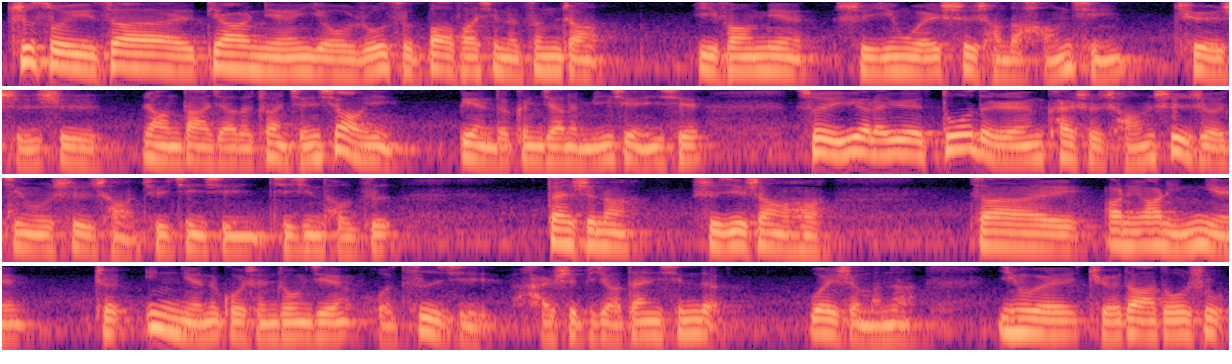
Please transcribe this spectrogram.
之所以在第二年有如此爆发性的增长，一方面是因为市场的行情确实是让大家的赚钱效应变得更加的明显一些。所以，越来越多的人开始尝试着进入市场去进行基金投资。但是呢，实际上哈，在二零二零年这一年的过程中间，我自己还是比较担心的。为什么呢？因为绝大多数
